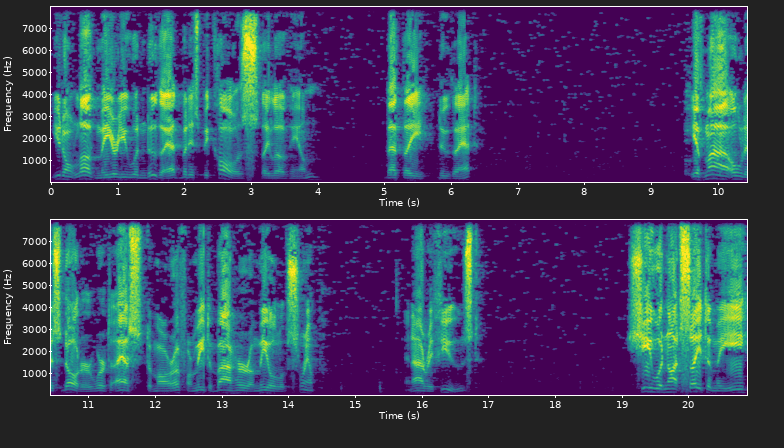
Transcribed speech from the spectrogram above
you don't love me or you wouldn't do that, but it's because they love him that they do that. If my oldest daughter were to ask tomorrow for me to buy her a meal of shrimp, and I refused, she would not say to me,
